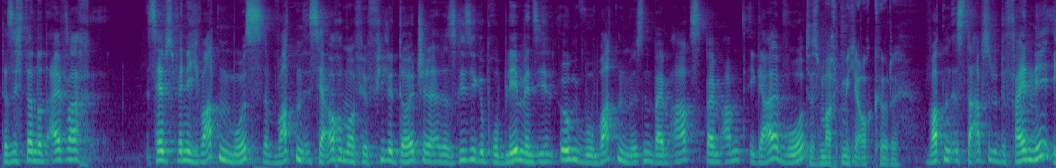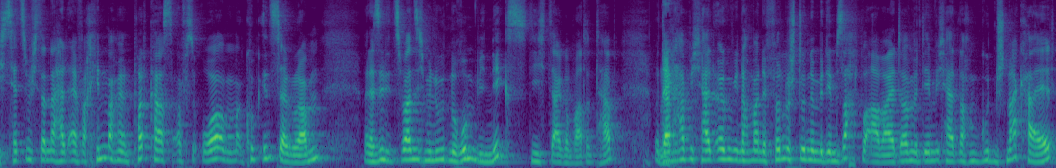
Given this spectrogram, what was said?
dass ich dann dort einfach, selbst wenn ich warten muss, warten ist ja auch immer für viele Deutsche das riesige Problem, wenn sie irgendwo warten müssen, beim Arzt, beim Amt, egal wo. Das macht mich auch kürre. Warten ist der absolute Feind. Nee, ich setze mich dann halt einfach hin, mache mir einen Podcast aufs Ohr, und guck Instagram. Und dann sind die 20 Minuten rum wie nix, die ich da gewartet habe. Und dann Nee. habe ich halt irgendwie noch mal eine Viertelstunde mit dem Sachbearbeiter, mit dem ich halt noch einen guten Schnack halt.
